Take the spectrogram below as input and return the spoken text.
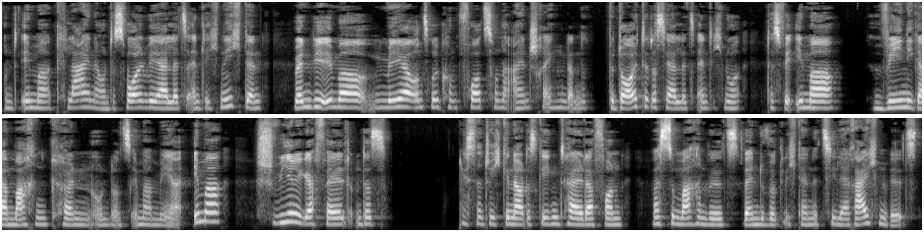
und immer kleiner. Und das wollen wir ja letztendlich nicht, denn wenn wir immer mehr unsere Komfortzone einschränken, dann bedeutet das ja letztendlich nur, dass wir immer weniger machen können und uns immer mehr, immer schwieriger fällt. Und das ist natürlich genau das Gegenteil davon, was du machen willst, wenn du wirklich deine Ziele erreichen willst.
